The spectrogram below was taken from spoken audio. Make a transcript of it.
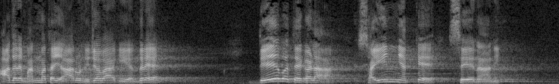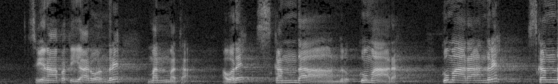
ಆದರೆ ಮನ್ಮಥ ಯಾರು ನಿಜವಾಗಿ ಅಂದರೆ ದೇವತೆಗಳ ಸೈನ್ಯಕ್ಕೆ ಸೇನಾನಿ. ಸೇನಾಪತಿ ಯಾರು ಅಂದರೆ ಮನ್ಮಥ. ಅವರೇ ಸ್ಕಂದ ಅಂದರು, ಕುಮಾರ. ಕುಮಾರ ಅಂದರೆ ಸ್ಕಂದ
